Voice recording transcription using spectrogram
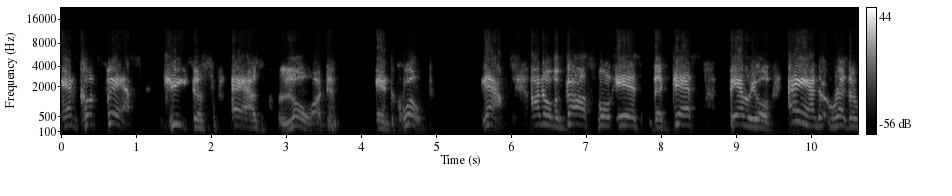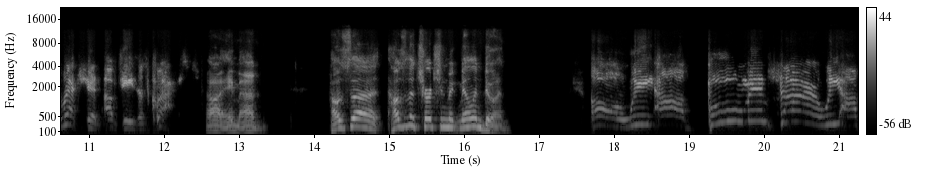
and confess Jesus as Lord. End quote. Now, I know the gospel is the death, burial, and resurrection of Jesus Christ. Ah, amen. How's the how's the church in McMillan doing? Oh, we are booming, sir. We are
